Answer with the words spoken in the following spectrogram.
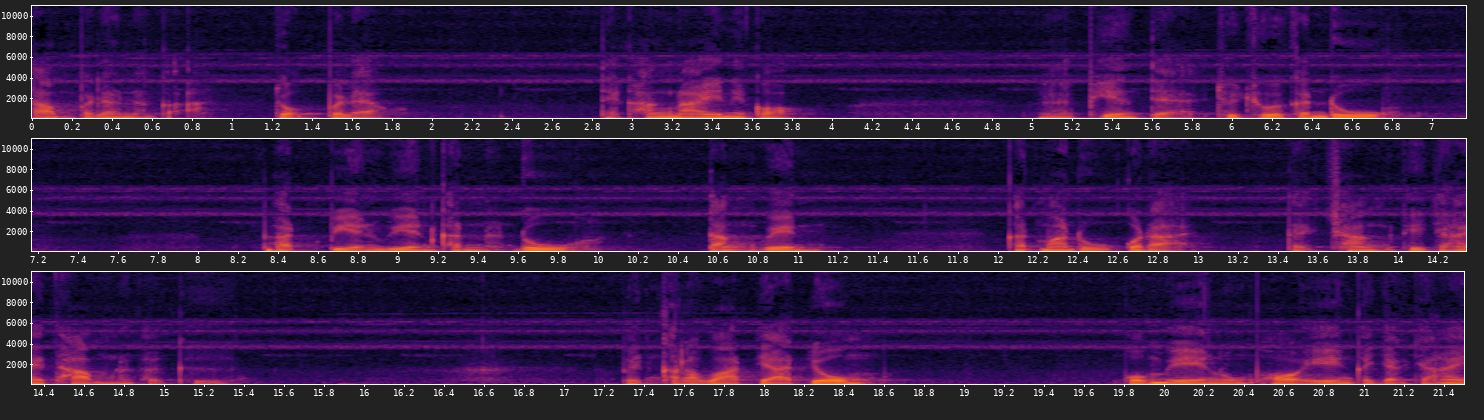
ทำไปแล้วนั่นก็จบไปแล้ว แต่ข้างในนี่ก็เพียงแต่ช่วยๆกันดู ผัดเปลี่ยนเวียนกันดูตั้งเวรกันมาดูก็ได้ แต่ช่างที่จะให้ทำนั่นก็คือ เป็นฆราวาสญาติโยม ผมเองหลวงพ่อเองก็อยากจะให้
